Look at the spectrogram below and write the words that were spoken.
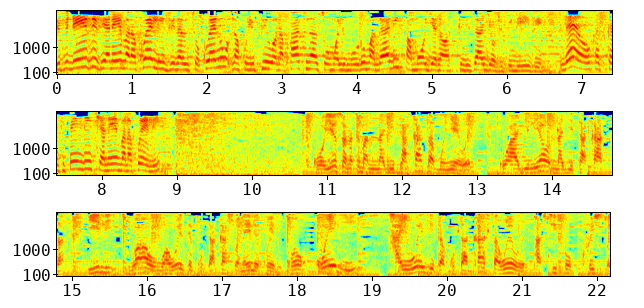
vipindi hivi vya neema na kweli vinaletwa kwenu na kulipiwa na ptns wa mwalimu huruma gadi pamoja na wasikilizaji wa vipindi hivi. Leo katika kipindi cha neema na kweli kwao yesu anasema ninajitakasa mwenyewe kwa ajili yao najitakasa ili wao waweze kutakaswa na ile kweli. Kwao kweli haiwezi ikakutakasa wewe pasipo kristo.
